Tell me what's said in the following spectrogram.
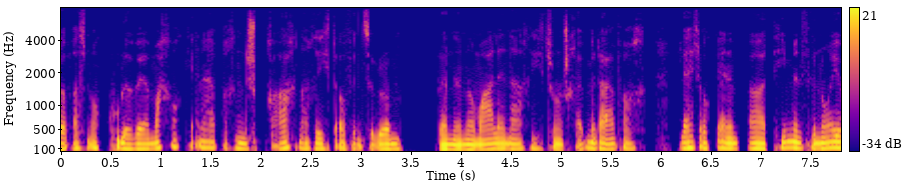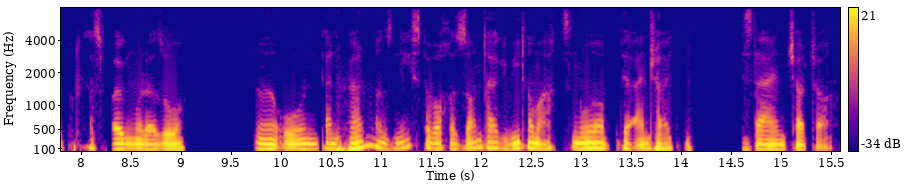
Oder was noch cooler wäre, mach auch gerne einfach eine Sprachnachricht auf Instagram oder eine normale Nachricht und schreib mir da einfach vielleicht auch gerne ein paar Themen für neue Podcast-Folgen oder so. Äh, und dann hören wir uns nächste Woche Sonntag wieder um 18 Uhr. Bitte einschalten. Bis dahin, ciao, ciao.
